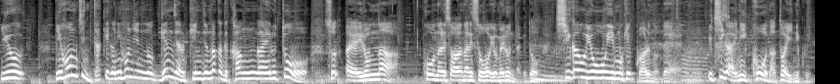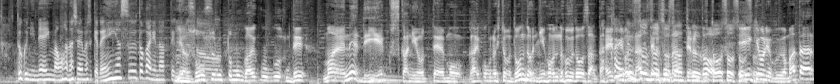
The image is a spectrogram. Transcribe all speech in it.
いう日本人だけが日本人の現在の金利の中で考えるとそ、えーいろんなこうなりそうああなりそうは読めるんだけど、違う要因も結構あるので、一概にこうだとは言いにくいと？特にね今お話ありましたけど円安とかになってくるといやそうするともう外国で前ね DX 化によってもう外国の人もどんどん日本の不動産買えるようになってるそうそうそうとなってるとそうそうそうそう影響力がまた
